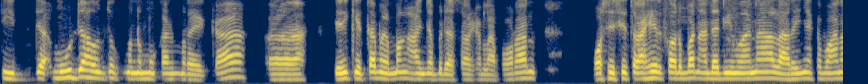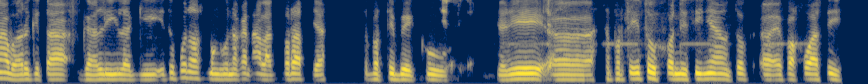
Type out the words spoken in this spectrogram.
tidak mudah untuk menemukan mereka. Uh, jadi kita memang hanya berdasarkan laporan posisi terakhir korban ada di mana, larinya ke mana, baru kita gali lagi. Itu pun harus menggunakan alat berat ya, seperti beku. Iya, iya. Jadi uh, seperti itu kondisinya untuk uh, evakuasi.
